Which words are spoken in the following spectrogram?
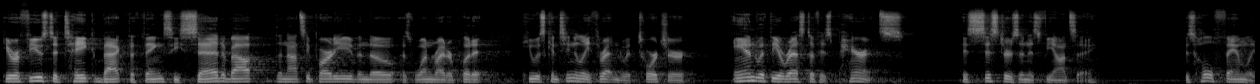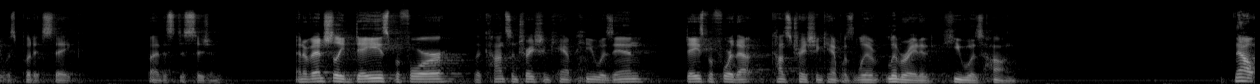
He refused to take back the things he said about the Nazi Party, even though, as one writer put it, he was continually threatened with torture and with the arrest of his parents, his sisters, and his fiancee. His whole family was put at stake by this decision. And eventually, days before the concentration camp he was in, days before that concentration camp was liberated, he was hung. Now,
